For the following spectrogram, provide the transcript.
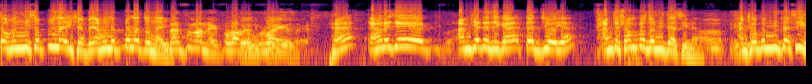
তখন নিচে পোলা হিসাবে এখন পোলা তো নাই। না পোলা নাই পোলা পোলা হয়ে গেছে। হ্যাঁ এখন এই যে আমি যেতেছি গা ত্যায্য হইয়া আমি তো সম্পদ নিতেছি না। আমি সম্পদ নিতেছি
